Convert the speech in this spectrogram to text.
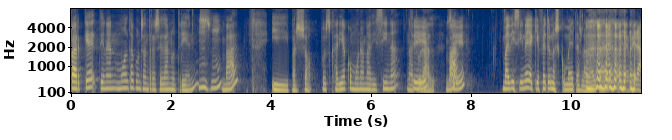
perquè tenen molta concentració de nutrients, Mhm. val? I per això, doncs seria com una medicina natural, sí, val? Sí. Medicina, i aquí he fet unes cometes, la Berta, eh? A veure,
